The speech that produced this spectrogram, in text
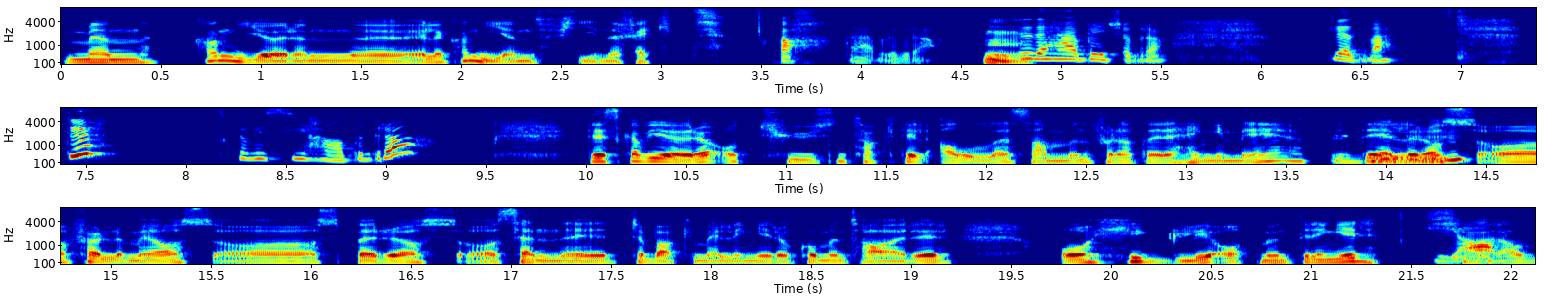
men kan, gjøre en, eller kan gi en fin effekt. Ah, det her blir bra. Mm. Du, det her blir så bra. Gleder meg. Du, skal vi si ha det bra? Det skal vi gjøre, og tusen takk til alle sammen for at dere henger med, deler Mhm. oss og følger med oss og spør oss og sender tilbakemeldinger og kommentarer og hyggelige oppmuntringer. Kjære all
